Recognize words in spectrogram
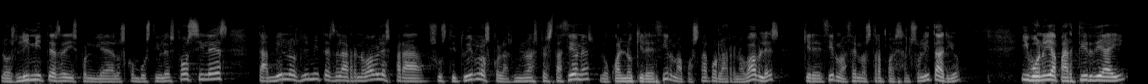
Los límites de disponibilidad de los combustibles fósiles, también los límites de las renovables para sustituirlos con las mismas prestaciones, lo cual no quiere decir no apostar por las renovables, quiere decir no hacernos trampas al solitario. Y bueno, y a partir de ahí,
